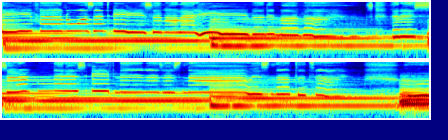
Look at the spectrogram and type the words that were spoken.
leaving wasn't easy. Now that heaving in my veins, and as certain it is evening the time. Ooh,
